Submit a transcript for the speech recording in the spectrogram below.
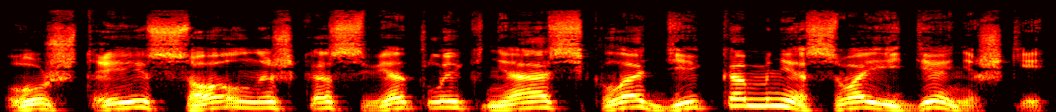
Уж ты, солнышко, светлый князь, клади ко мне свои денежки.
